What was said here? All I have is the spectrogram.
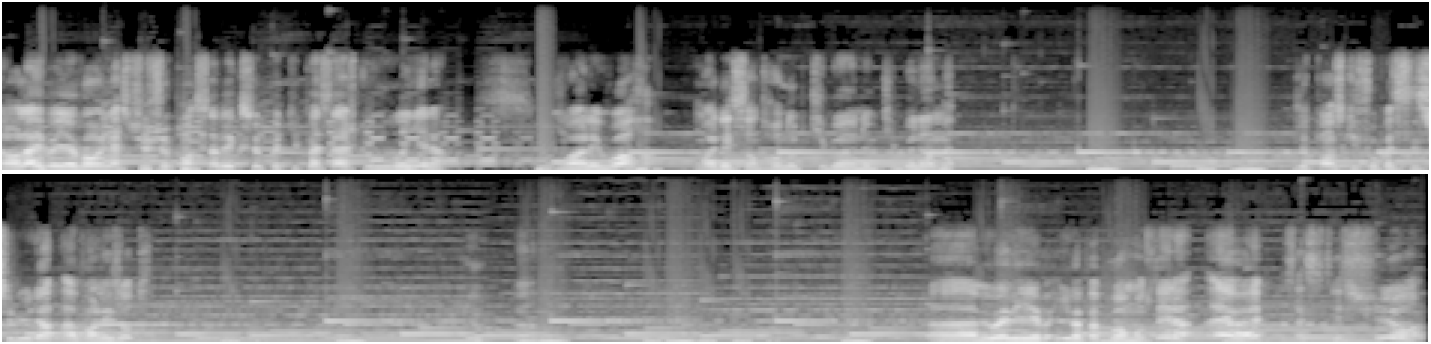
Alors là, il va y avoir une astuce, je pense, avec ce petit passage que vous voyez là. On va aller voir. On va descendre nos petits, nos petits bonhommes. Je pense qu'il faut passer celui-là avant les autres. Euh, mais ouais, mais il va pas pouvoir monter là. Eh ouais, ça c'était sûr.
